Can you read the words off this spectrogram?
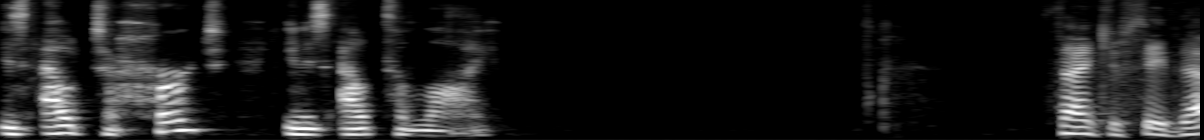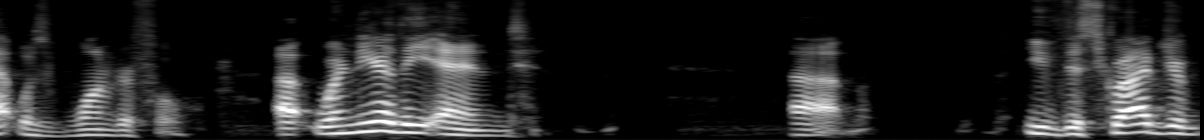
is out to hurt, and is out to lie. Thank you, Steve. That was wonderful. Uh, we're near the end. Um, you've described your,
